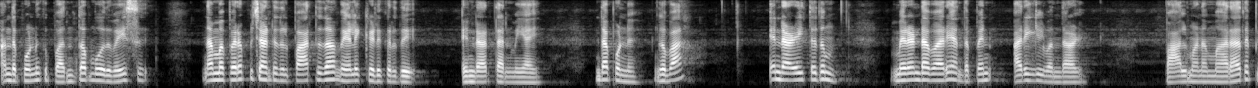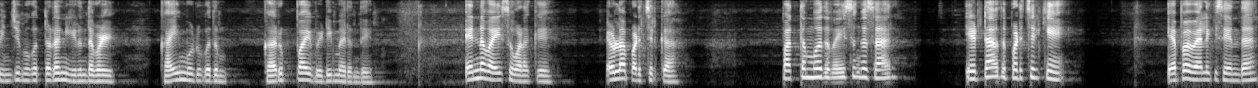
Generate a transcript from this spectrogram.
அந்த பொண்ணுக்கு பத்தொம்போது வயசு. நம்ம பிறப்பு சான்றிதழ் பார்த்து தான் வேலைக்கு எடுக்கிறது என்றார் தன்மையாய். இந்தா பொண்ணு இங்கே வா என்று அழைத்ததும் மிரண்டவாறே அந்த பெண் அருகில் வந்தாள். பால் மனம் மாறாத பிஞ்சு முகத்துடன் இருந்தவள் கை முழுவதும் கருப்பாய் வெடிமருந்து. என்ன வயசு உனக்கு? எவ்வளோ படிச்சிருக்க? பத்தொம்போது வயசுங்க சார். எட்டாவது படிச்சிருக்கேன். எப்போ வேலைக்கு சேர்ந்த?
